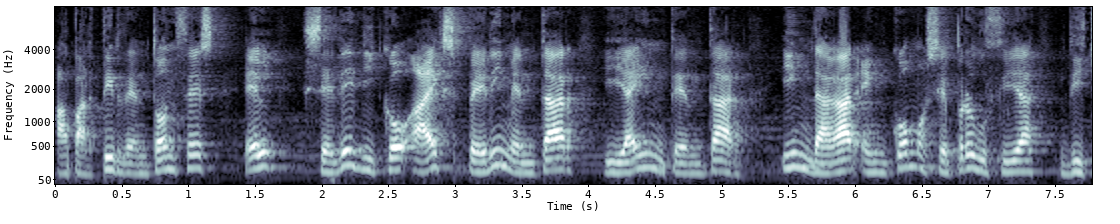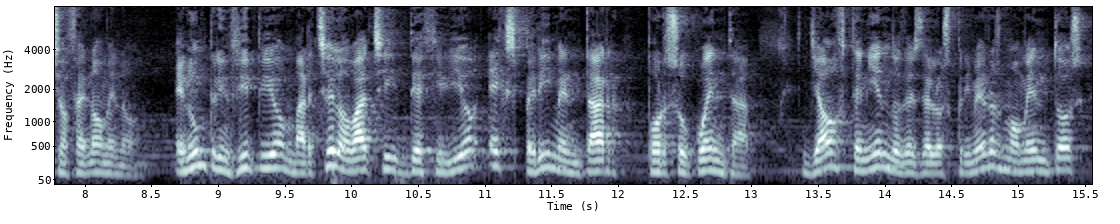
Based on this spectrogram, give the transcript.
A partir de entonces, él se dedicó a experimentar y a intentar indagar en cómo se producía dicho fenómeno. En un principio, Marcello Bacci decidió experimentar por su cuenta, ya obteniendo desde los primeros momentos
